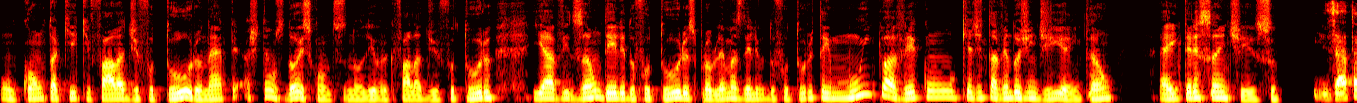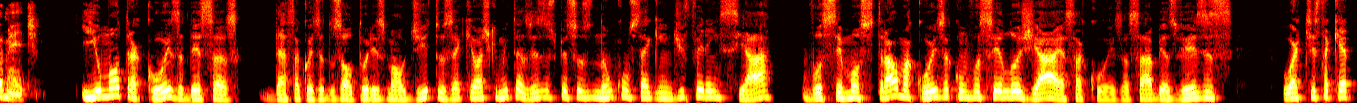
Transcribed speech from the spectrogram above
um conto aqui que fala de futuro, né? Tem, acho que tem uns dois contos no livro que fala de futuro e a visão dele do futuro, os problemas dele do futuro tem muito a ver com o que a gente está vendo hoje em dia. Então é interessante isso. Exatamente. E uma outra coisa dessas dessa coisa dos autores malditos é que eu acho que muitas vezes as pessoas não conseguem diferenciar você mostrar uma coisa com você elogiar essa coisa, sabe? Às vezes o artista quer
